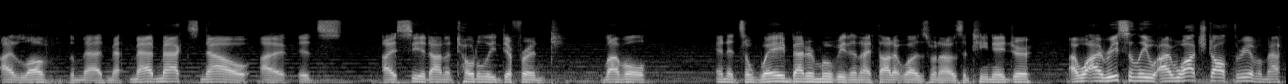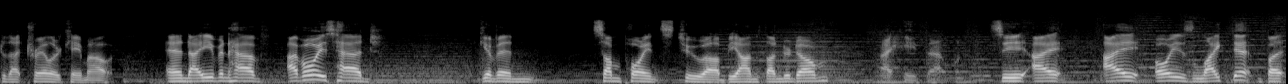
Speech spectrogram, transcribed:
I love the Mad Ma- Mad Max. Now, I it's I see it on a totally different level, and it's a way better movie than I thought it was when I was a teenager. I, I recently I watched all three of them after that trailer came out, and I even have I've always had given some points to uh, Beyond Thunderdome. I hate that one. See, I I always liked it, but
